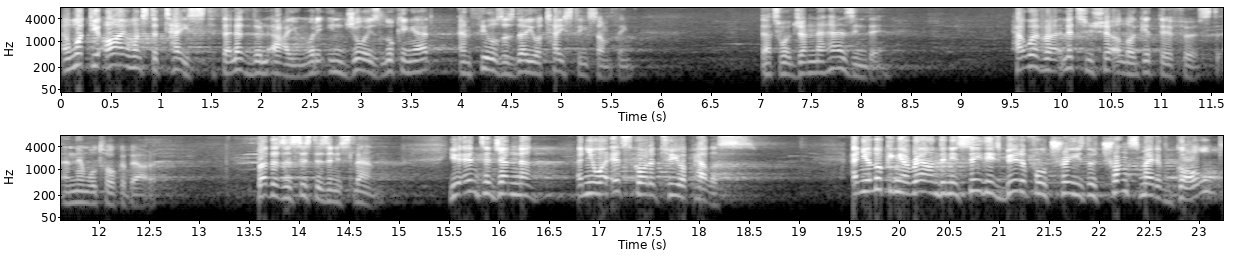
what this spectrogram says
And what the eye wants to taste, what it enjoys looking at and feels as though you're tasting something. That's what Jannah has in there. However, let's inshallah get there first and then we'll talk about it. Brothers and sisters in Islam, you enter Jannah and you are escorted to your palace. And you're looking around and you see these beautiful trees, the trunks made of gold.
